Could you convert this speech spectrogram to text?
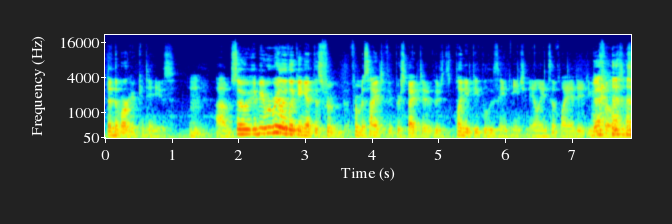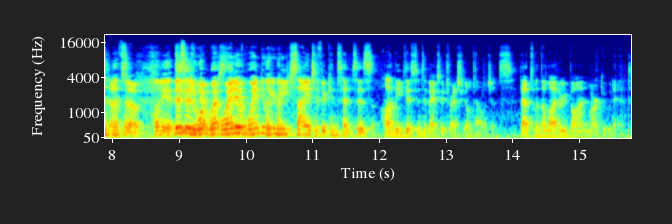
then the market continues. Hmm. Um, so I mean, we're really looking at this from from a scientific perspective. There's plenty of people who think ancient aliens have landed, UFOs and stuff. So plenty of this is when, when, when do we reach scientific consensus on the existence of extraterrestrial intelligence? That's when the lottery bond market would end.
